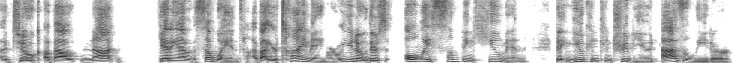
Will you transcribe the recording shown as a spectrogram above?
a joke about not getting out of the subway in time about your timing or you know there's always something human that you can contribute as a leader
